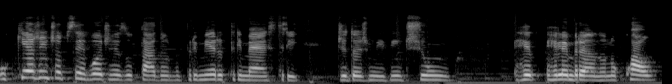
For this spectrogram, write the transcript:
o que a gente observou de resultado no primeiro trimestre de 2021, relembrando, no qual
